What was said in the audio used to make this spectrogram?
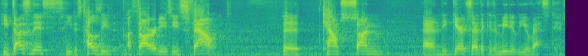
He does this, he just tells the authorities he's found the count's son, and the Ger is immediately arrested.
